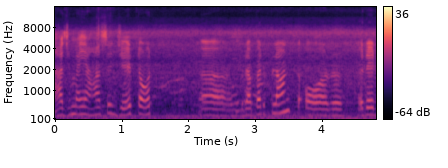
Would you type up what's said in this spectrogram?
आज मैं यहाँ से जेट और रबर प्लांट और red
